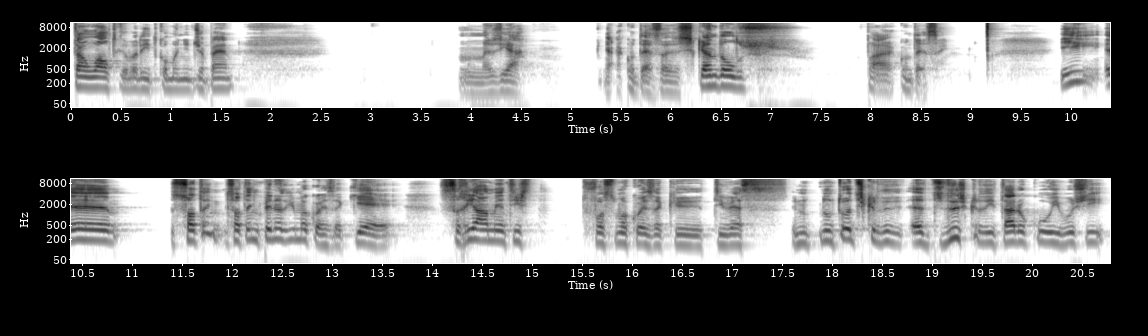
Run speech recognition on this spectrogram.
tão alto gabarito como a New Japan. Mas já. Yeah, yeah, acontece. Escândalos. Pá, acontecem. E uh, só, tenho, só tenho pena de uma coisa, que é se realmente isto fosse uma coisa que tivesse. Não estou a descreditar, a descreditar o que o Ibushi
